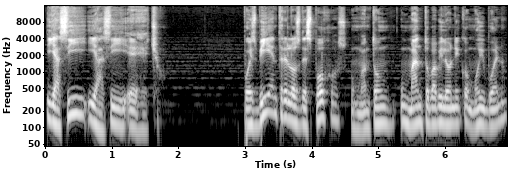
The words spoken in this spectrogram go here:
Y así y así he hecho. Pues vi entre los despojos un montón, un manto babilónico muy bueno,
